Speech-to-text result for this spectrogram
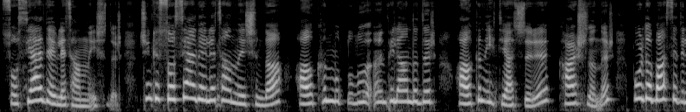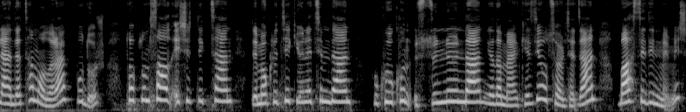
sosyal devlet anlayışıdır. Çünkü sosyal devlet anlayışında halkın mutluluğu ön plandadır, halkın ihtiyaçları karşılanır. Burada bahsedilen de tam olarak budur. Toplumsal eşitlikten, demokratik yönetimden, hukukun üstünlüğünden ya da merkezi otoriteden bahsedilmemiş.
